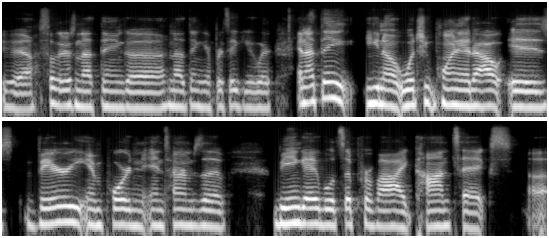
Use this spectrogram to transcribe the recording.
Yeah. So there's nothing uh nothing in particular. And I think, you know, what you pointed out is very important in terms of being able to provide context uh,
